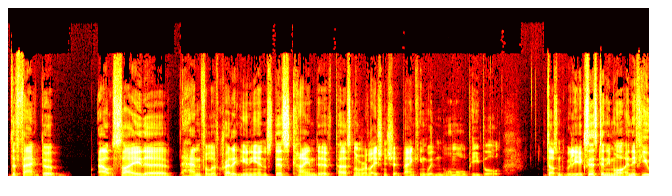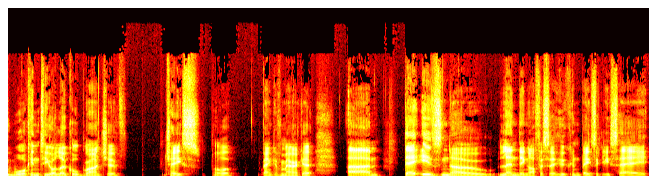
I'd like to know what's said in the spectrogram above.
the fact that outside a handful of credit unions, this kind of personal relationship banking with normal people doesn't really exist anymore. And if you walk into your local branch of Chase or Bank of America, um, there is no lending officer who can basically say,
